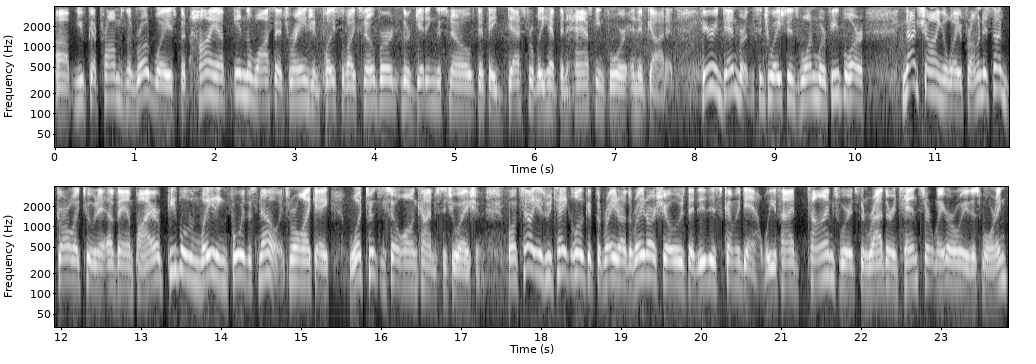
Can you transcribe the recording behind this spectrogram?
Uh, you've got problems in the roadways, but high up in the Wasatch Range in places like Snowbird, they're getting the snow that they desperately have been asking for, and they've got it. Here in Denver, the situation is one where people are not shying away from it. It's not garlic to a vampire. People have been waiting for the snow. It's more like a what took you so long kind of situation. Well, I'll tell you, as we take a look at the radar, the radar shows that it is coming down. We've had times where it's been rather intense, certainly early this morning.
